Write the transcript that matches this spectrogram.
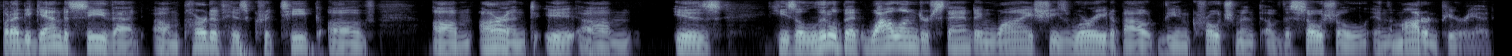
But I began to see that um, part of his critique of um, Arendt um, is he's a little bit, while understanding why she's worried about the encroachment of the social in the modern period,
